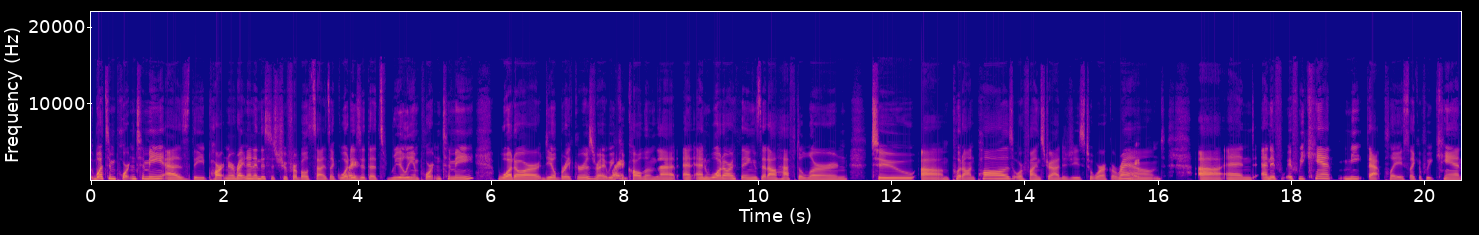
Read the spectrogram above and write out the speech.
what's important to me as the partner right and, and this is true for both sides like what right. is it that's really important to me what are deal breakers right we right. could call them that and and what are things that i'll have to learn to um, put on pause or find strategies to work around right. uh, and and if if we can't meet that place like if we can't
